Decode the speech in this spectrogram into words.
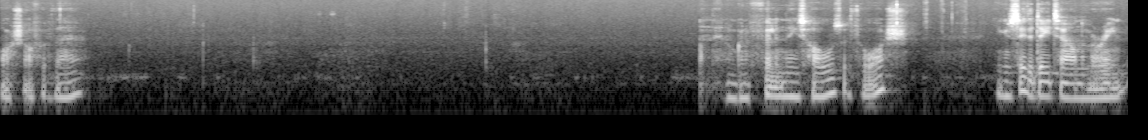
wash off of there. I'm going to fill in these holes with the wash. You can see the detail on the marine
